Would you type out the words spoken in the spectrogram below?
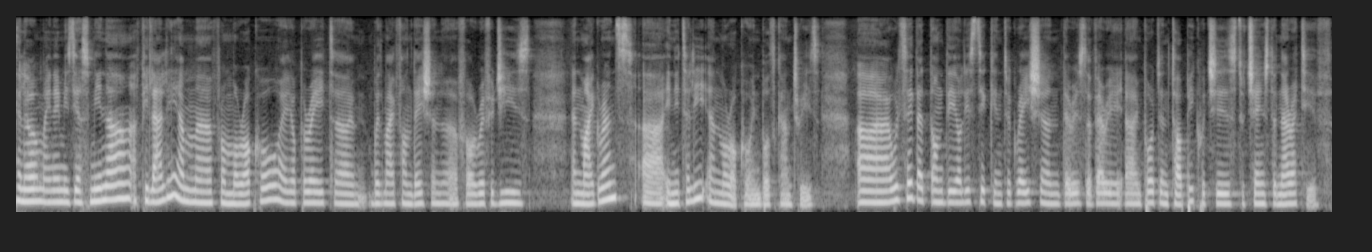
Hello, my name is Yasmina Filali. I'm uh, from Morocco. I operate uh, with my foundation uh, for refugees and migrants uh, in Italy and Morocco, in both countries. Uh, I would say that on the holistic integration, there is a very uh, important topic, which is to change the narrative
